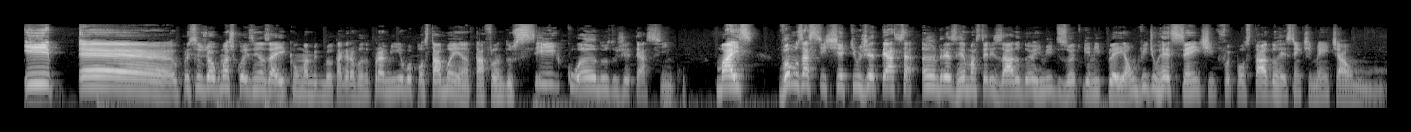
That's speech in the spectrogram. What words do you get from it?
E é, eu preciso de algumas coisinhas aí que um amigo meu tá gravando pra mim. Eu vou postar amanhã, tá? Falando dos 5 anos do GTA V. Mas vamos assistir aqui o GTA San Andreas remasterizado 2018 gameplay. É um vídeo recente, foi postado recentemente, há, um,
